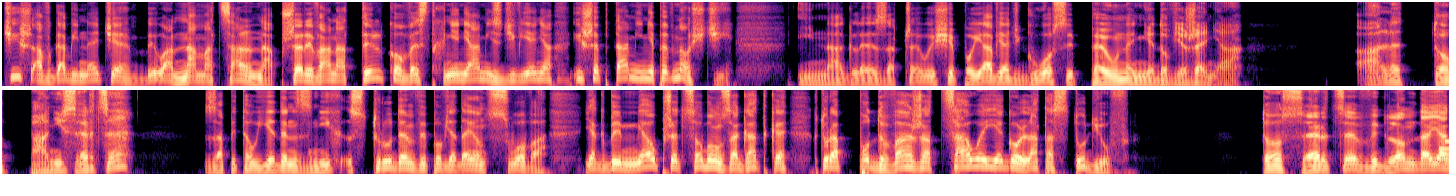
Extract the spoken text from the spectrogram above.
Cisza w gabinecie była namacalna, przerywana tylko westchnieniami zdziwienia i szeptami niepewności. I nagle zaczęły się pojawiać głosy pełne niedowierzenia. Ale to pani serce? Zapytał jeden z nich, z trudem wypowiadając słowa, jakby miał przed sobą zagadkę, która podważa całe jego lata studiów. To serce wygląda jak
